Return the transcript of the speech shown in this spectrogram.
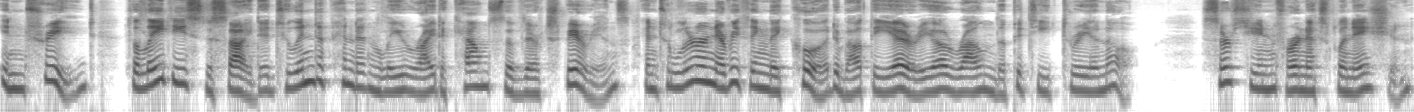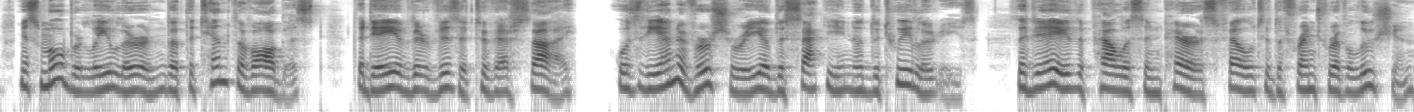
Intrigued, the ladies decided to independently write accounts of their experience and to learn everything they could about the area around the Petit Trianon. Searching for an explanation, Miss Moberly learned that the 10th of August, the day of their visit to Versailles, was the anniversary of the sacking of the Tuileries, the day the palace in Paris fell to the French Revolution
